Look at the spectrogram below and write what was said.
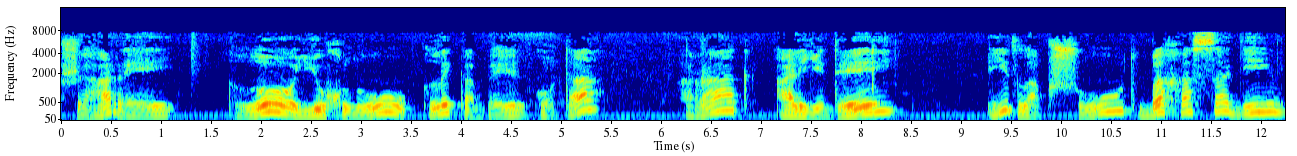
שהרי lo yuchlu lekabel ota rak al yedei hitlapshut bachasadim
